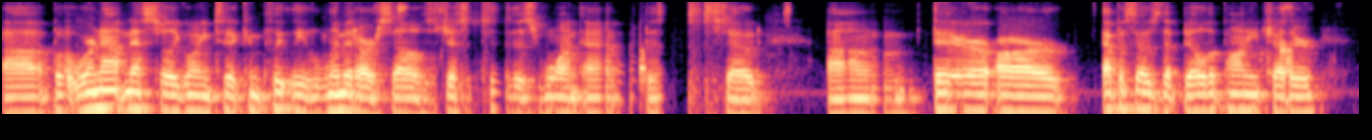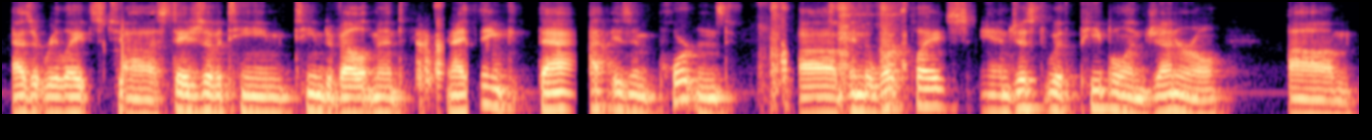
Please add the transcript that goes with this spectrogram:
Uh, but we're not necessarily going to completely limit ourselves just to this one episode. Um, there are episodes that build upon each other as it relates to uh, stages of a team, team development, and I think that is important uh, in the workplace and just with people in general. Um,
